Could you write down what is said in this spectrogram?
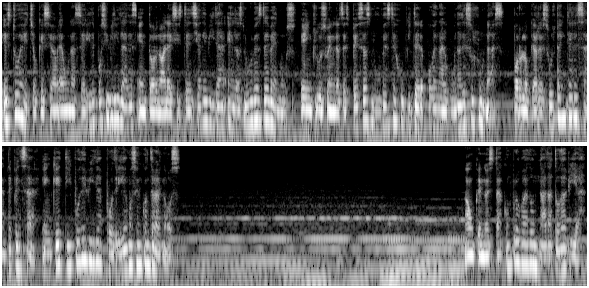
Esto ha hecho que se abra una serie de posibilidades en torno a la existencia de vida en las nubes de Venus e incluso en las espesas nubes de Júpiter o en alguna de sus lunas, por lo que resulta interesante pensar en qué tipo de vida podríamos encontrarnos Aunque no está comprobado nada todavía,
